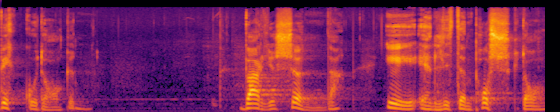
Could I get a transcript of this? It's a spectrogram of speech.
veckodagen. Varje söndag är en liten påskdag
